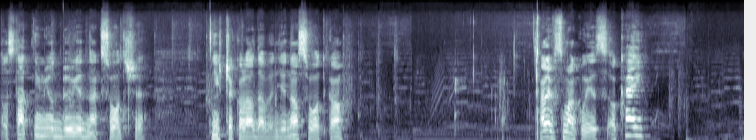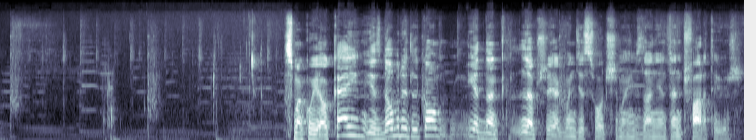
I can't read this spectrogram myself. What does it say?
ostatni miód był jednak słodszy. Niech czekolada będzie na słodko. Ale w smaku jest ok. Smakuje ok, jest dobry, tylko jednak lepszy jak będzie słodszy moim zdaniem, ten czwarty już.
